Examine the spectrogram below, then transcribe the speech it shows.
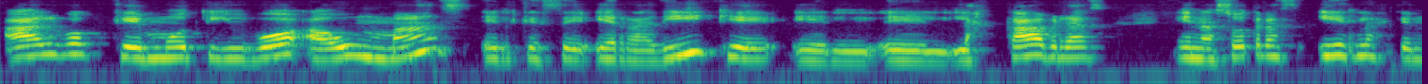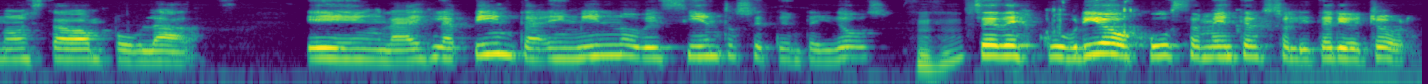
algo que motivó aún más el que se erradique las cabras en las otras islas que no estaban pobladas. En la isla Pinta, en 1972, se descubrió justamente el solitario George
